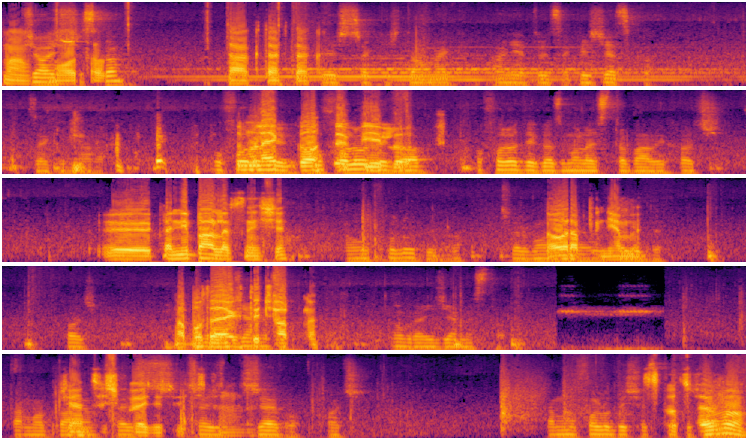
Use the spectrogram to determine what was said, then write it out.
Mam, Wziąłeś młoto. wszystko? Tak, tak, tak. Tu jeszcze jakiś domek. A nie, to jest jakieś dziecko. Zaginione. Mleko, ufoludy, debilu. go, ufoludy go zmolestowały, chodź. Yy, kanibale w sensie. No ufoludy, no. Czerwone Dobra, płyniemy. ufoludy. Chodź. A bo tak jak ty czarne. Dobra, idziemy stąd. Tam od Chciałem coś powiedzieć Cześć jeszcze, ale- drzewo, chodź. Tam ufoludy się Co, spotykają drzewo?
